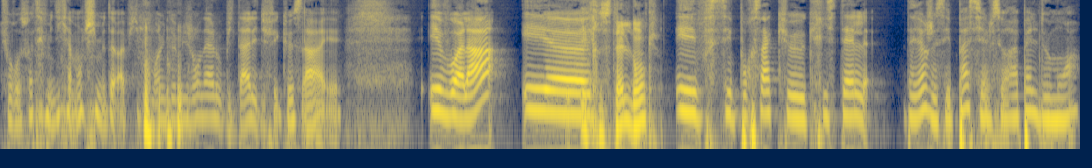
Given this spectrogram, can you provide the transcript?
tu reçois tes médicaments de chimiothérapie pendant une demi-journée à l'hôpital et tu fais que ça et et voilà. Et, euh, Et Christelle donc et c'est pour ça que Christelle, d'ailleurs, je sais pas si elle se rappelle de moi.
